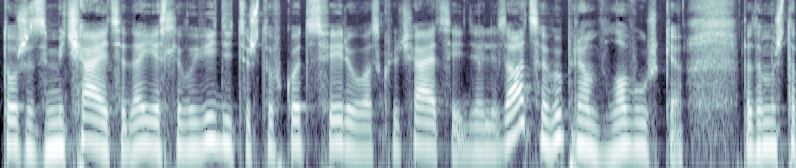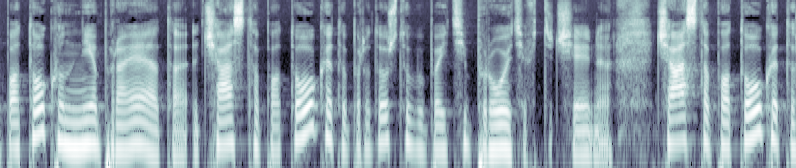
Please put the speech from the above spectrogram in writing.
Тоже замечаете, да, если вы видите, что в какой-то сфере у вас включается идеализация, вы прям в ловушке, потому что поток, он не про это. Часто поток — это про то, чтобы пойти против течения. Часто поток — это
